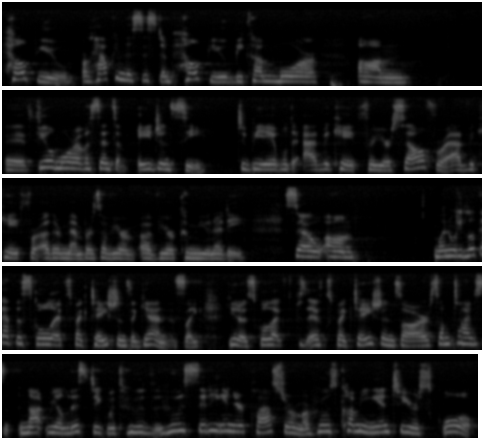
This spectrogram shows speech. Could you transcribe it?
help you or how can the system help you become more um, uh, feel more of a sense of agency to be able to advocate for yourself or advocate for other members of your of your community so um, when we look at the school expectations again it's like you know school ex- expectations are sometimes not realistic with who who's sitting in your classroom or who's coming into your school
